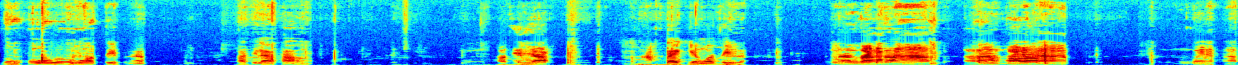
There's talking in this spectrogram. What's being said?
หลวงปู่วอ สิบนะพระที่แล้วข่าวพระสิบยักษ์ได้เคียงวอสิบแล้วมือไว้นะครับมือไว้นะครับมือไว้นะครับ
